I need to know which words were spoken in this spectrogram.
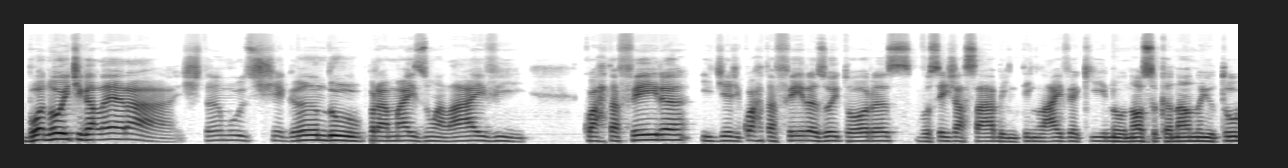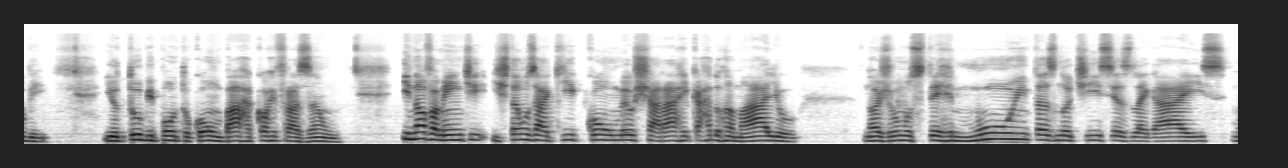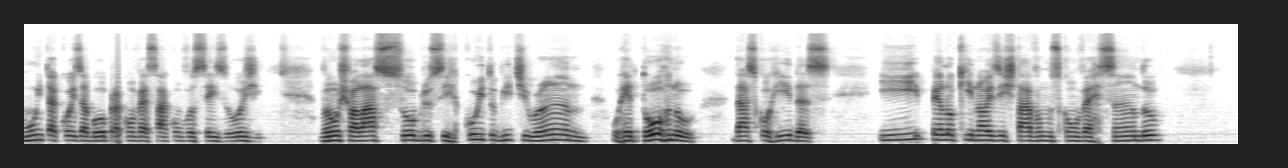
Boa noite, galera! Estamos chegando para mais uma live. Quarta-feira e dia de quarta-feira, às 8 horas, vocês já sabem, tem live aqui no nosso canal no YouTube, youtube.com.br correfrazão. E novamente, estamos aqui com o meu xará Ricardo Ramalho. Nós vamos ter muitas notícias legais, muita coisa boa para conversar com vocês hoje. Vamos falar sobre o circuito Beat Run, o retorno das corridas. E pelo que nós estávamos conversando,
